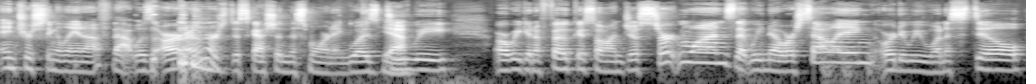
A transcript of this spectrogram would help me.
interestingly enough that was our owners discussion this morning was Yeah. do we are we going to focus on just certain ones that we know are selling or do we want to still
